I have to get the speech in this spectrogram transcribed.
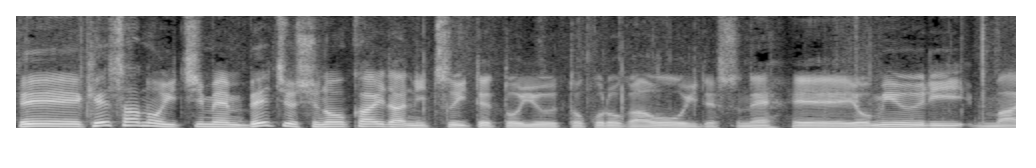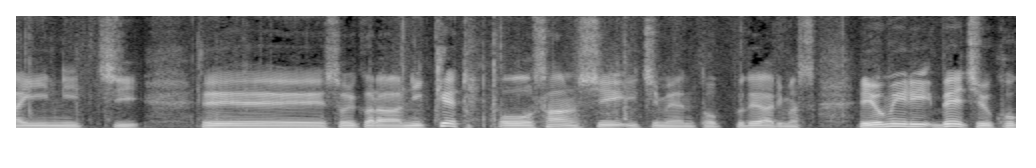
えー、今朝の一面、米中首脳会談についてというところが多いですね。えー、読売、毎日、えー、それから日経と3紙一面トップであります。えー読売、米中国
